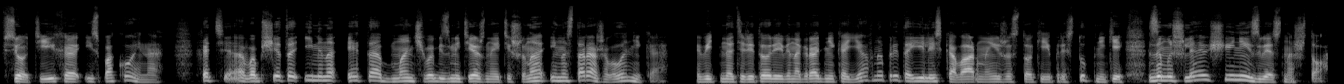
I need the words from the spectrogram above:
Все тихо и спокойно. Хотя, вообще-то, именно эта обманчиво безмятежная тишина и настораживала Ника. Ведь на территории виноградника явно притаились коварные и жестокие преступники, замышляющие неизвестно что.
